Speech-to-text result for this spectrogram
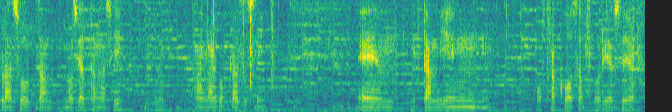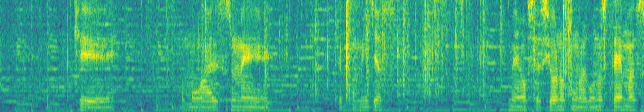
plazo no sea tan así, a largo plazo sí. Em, y también otra cosa podría ser que como a veces me, entre comillas, me obsesiono con algunos temas,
